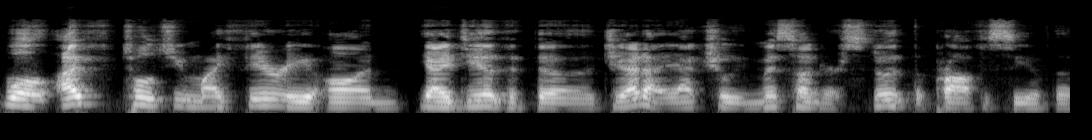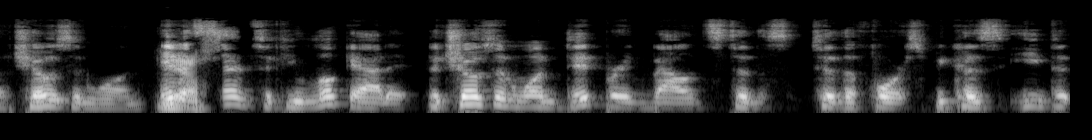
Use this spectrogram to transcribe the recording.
Well, I've told you my theory on the idea that the Jedi actually misunderstood the prophecy of the Chosen One. In a sense, if you look at it, the Chosen One did bring balance to the to the Force because he d-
